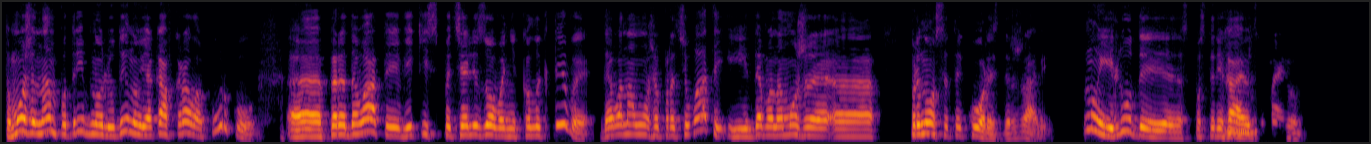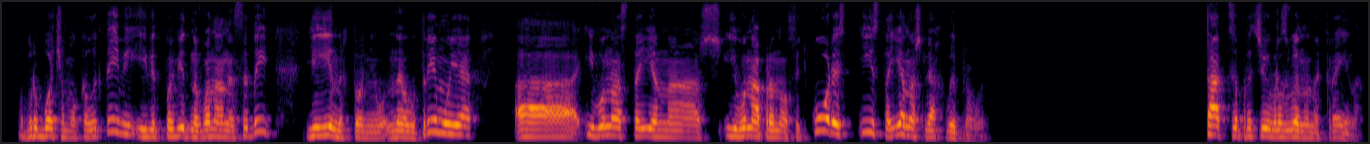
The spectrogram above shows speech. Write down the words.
То може нам потрібно людину, яка вкрала курку, е, передавати в якісь спеціалізовані колективи, де вона може працювати і де вона може е, приносити користь державі. Ну і люди спостерігають за нею в робочому колективі, і відповідно вона не сидить, її ніхто не, утримує, і вона стає на і вона приносить користь і стає на шлях виправлення. Так це працює в розвинених країнах.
